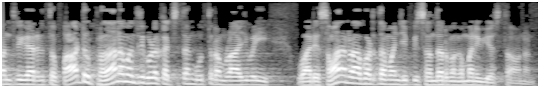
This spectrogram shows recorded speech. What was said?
మంత్రి గారితో పాటు ప్రధానమంత్రి కూడా ఖచ్చితంగా ఉత్తరం రాజుపోయి వారి సమాధానం రాబడతామని చెప్పి సందర్భంగా మనవి చేస్తా ఉన్నాను.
